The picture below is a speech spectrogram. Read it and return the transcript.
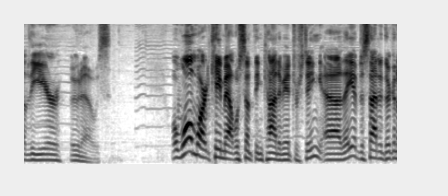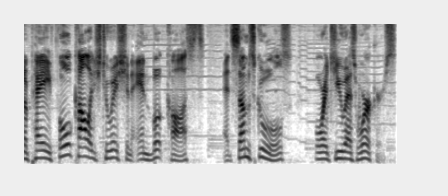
of the year, who knows? Well, Walmart came out with something kind of interesting. Uh, they have decided they're going to pay full college tuition and book costs at some schools for its U.S. workers.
